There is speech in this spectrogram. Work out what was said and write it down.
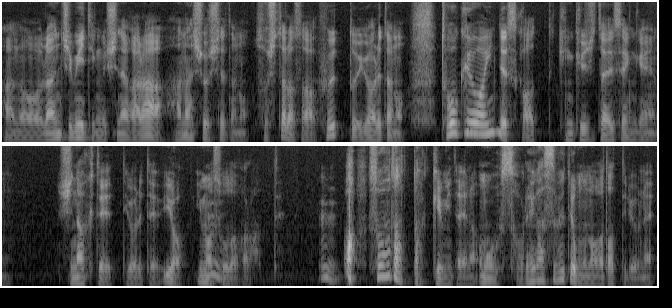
あのランチミーティングしながら話をしてたの。そしたらさふっと言われたの「東京はいいんですか?」って緊急事態宣言しなくてって言われて「いや今そうだから」って。うん。あそうだったっけ？みたいな。もうそれが全てを物語ってるよね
